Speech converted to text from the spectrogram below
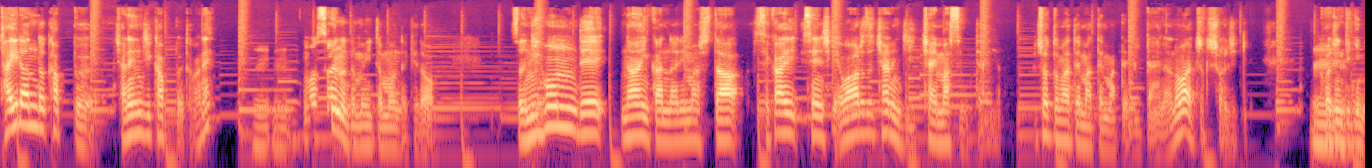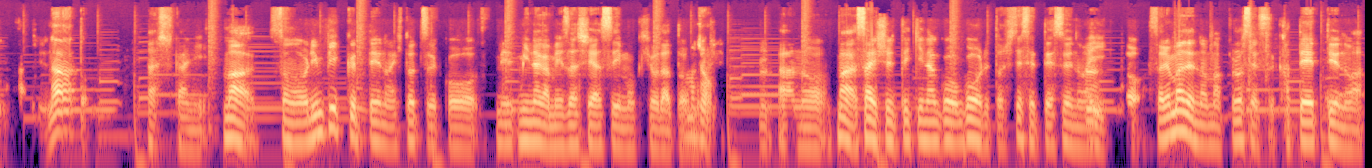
タイランドカップ、チャレンジカップとかね、うんうん。まあ、そういうのでもいいと思うんだけど、そう日本で何位かになりました、世界選手権、ワールドチャレンジ行っちゃいますみたいな。ちょっと待て待て待てみたいなのは、ちょっと正直、個人的に感じるなと。確かに。まあ、そのオリンピックっていうのは一つ、こう、めみんなが目指しやすい目標だと思う。もちろん。あの、まあ、最終的なゴゴールとして設定するのはいいけど、それまでの、まあ、プロセス、過程っていうのは、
